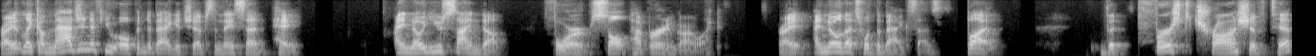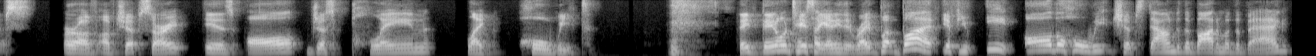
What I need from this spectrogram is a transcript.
right? Like imagine if you opened a bag of chips and they said, Hey, I know you signed up for salt, pepper, and garlic, right? I know that's what the bag says, but the first tranche of tips or of, of chips, sorry, is all just plain like whole wheat. they they don't taste like anything, right? But but if you eat all the whole wheat chips down to the bottom of the bag,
